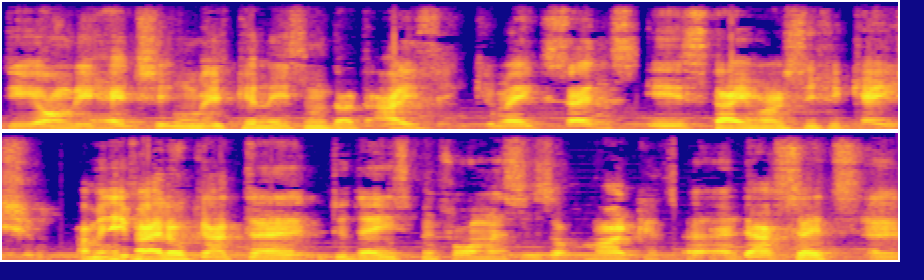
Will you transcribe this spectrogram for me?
the only hedging mechanism that I think makes sense is diversification. I mean, if I look at uh, today's performances of markets uh, and assets, uh,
